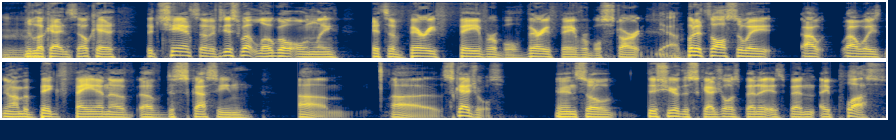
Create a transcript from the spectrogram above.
You look at it and say, okay, the chance of if you just went logo only, it's a very favorable, very favorable start. Yeah. But it's also a I, I always you know I'm a big fan of of discussing um, uh, schedules, and so this year the schedule has been a, has been a plus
